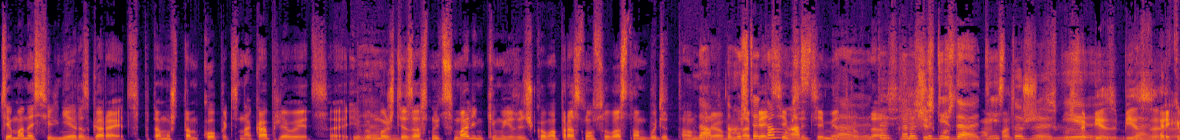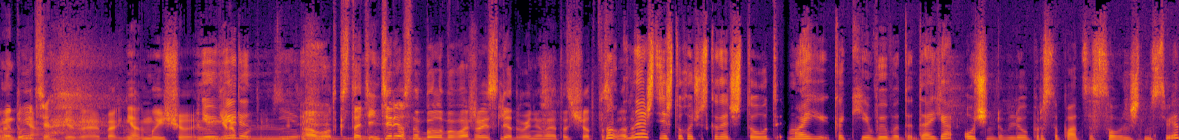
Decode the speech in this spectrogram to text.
тем она сильнее разгорается, потому что там копоть накапливается, и вы mm. можете заснуть с маленьким язычком, а проснуться у вас там будет там да, прям на 5-7 сантиметров. Да, да. Это, короче, здесь, да, здесь тоже не... без, без да. Рекомендуете? Огня, без огня. Нет, мы еще не, не уверен, работали. Не... А вот, кстати, интересно было бы ваше исследование на этот счет посмотреть. Ну, знаешь, здесь что хочу сказать, что вот мои какие выводы, да, я очень люблю просыпаться с солнечным светом,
